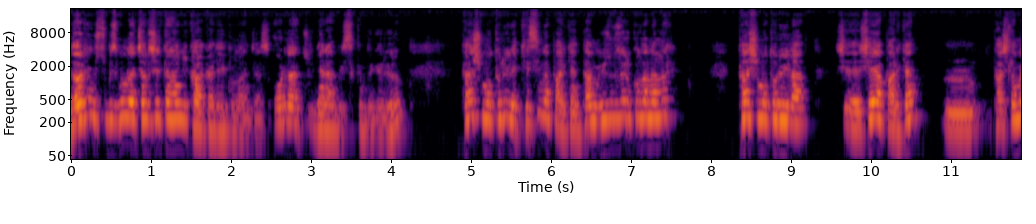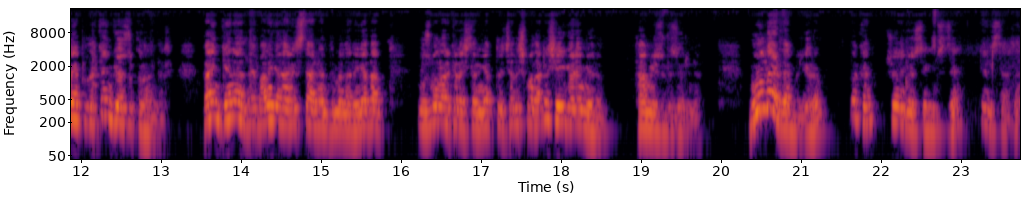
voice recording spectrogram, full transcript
Dördüncüsü biz bununla çalışırken hangi KKD'yi kullanacağız? Orada genel bir sıkıntı görüyorum. Taş motoruyla kesim yaparken tam yüz vizörü kullanılır. Taş motoruyla şey, şey yaparken taşlama yapılırken gözlük kullanılır. Ben genelde bana gelen risk değerlendirmeleri ya da uzman arkadaşların yaptığı çalışmalarda şeyi göremiyorum. Tam yüz vizörünü. Bunu nereden biliyorum? Bakın şöyle göstereyim size. Gel istersen.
